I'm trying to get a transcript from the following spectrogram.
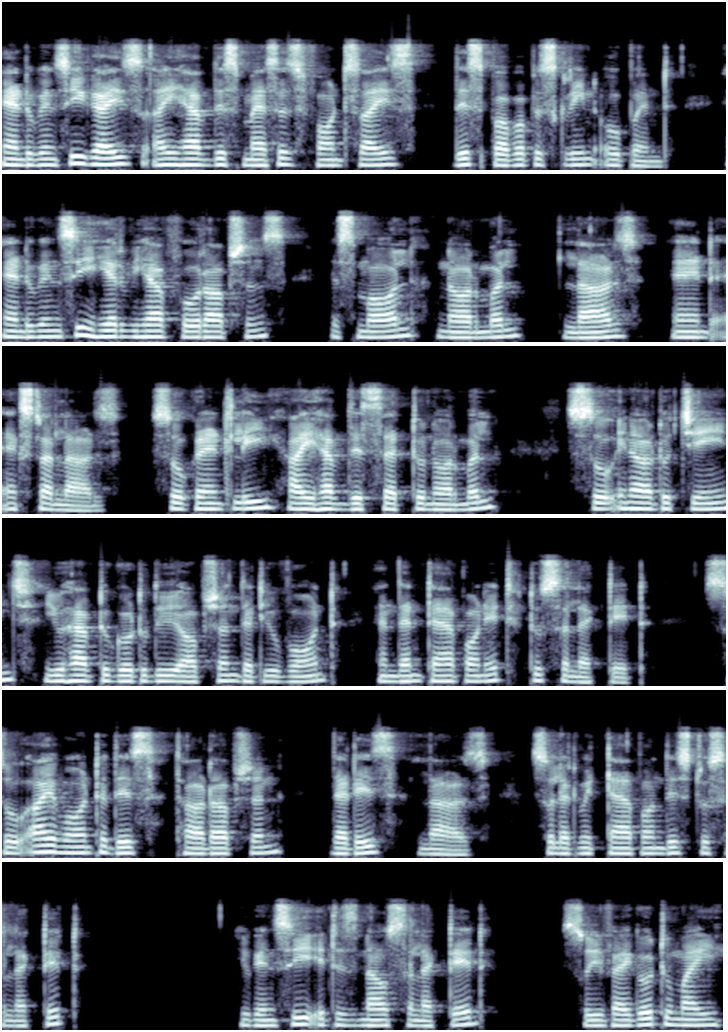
and you can see guys I have this message font size this pop-up screen opened. And you can see here we have four options small normal large and extra large. So currently I have this set to normal. So in order to change you have to go to the option that you want and then tap on it to select it. So I want this third option that is large. So let me tap on this to select it. You can see it is now selected so if I go to my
